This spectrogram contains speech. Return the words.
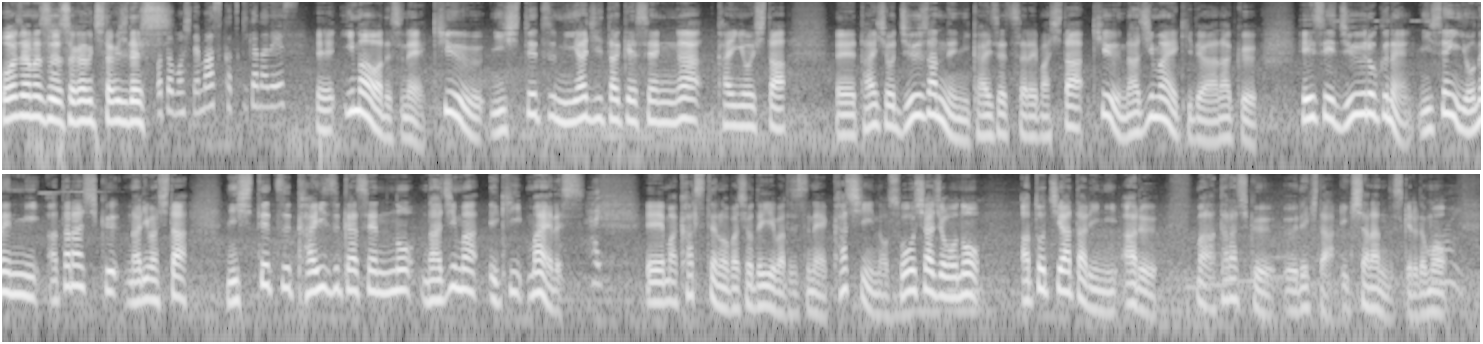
おはようございます坂口拓司ですお供してます。勝木かなです。えー今はですね旧西鉄宮地岳線が開業した、えー大正13年に開設されました旧名島駅ではなく平成16年2004年に新しくなりました西鉄貝塚線の名島駅前です、はい。えーまあ、かつての場所で言えばですねカシーの操車場の跡地あたりにある、まあ、新しくできた駅舎なんですけれども、はい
